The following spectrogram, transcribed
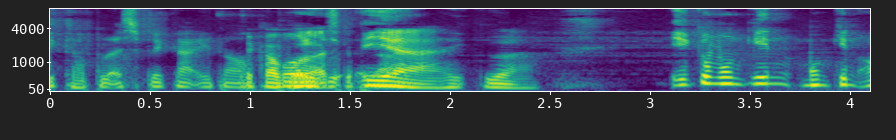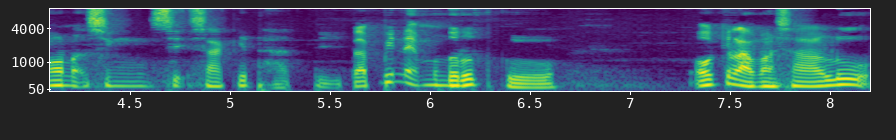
13 PKI itu apa 13 iku? PKI. iya iku iku mungkin mungkin ono sing si- sakit hati tapi nek menurutku oke lah masa lalu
